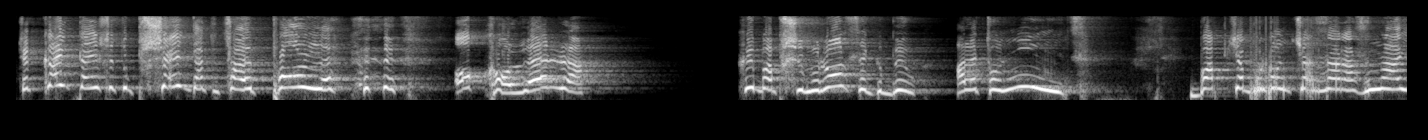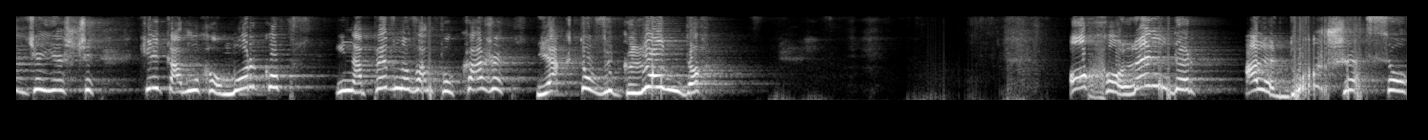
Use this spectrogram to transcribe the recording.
Czekajcie, jeszcze tu przejdę, tu całe pole. o cholera! Chyba przymrozek był, ale to nic. Babcia Broncia zaraz znajdzie jeszcze kilka muchomorków i na pewno wam pokaże, jak to wygląda. O Holender, ale duże są.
